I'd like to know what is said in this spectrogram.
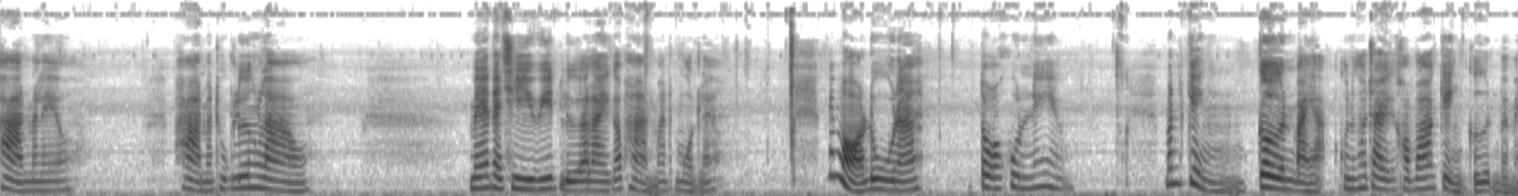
ผ่านมาแล้ว ผ่านมาทุกเรื่องราว แม้แต่ชีวิตหรืออะไรก็ผ่านมาหมดแล้ว ไม่หมอดูนะ ตัวคุณนี่ มันเก่งเกินไปอะคุณเข้าใจคำว่าเก่งเกินไปไหม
